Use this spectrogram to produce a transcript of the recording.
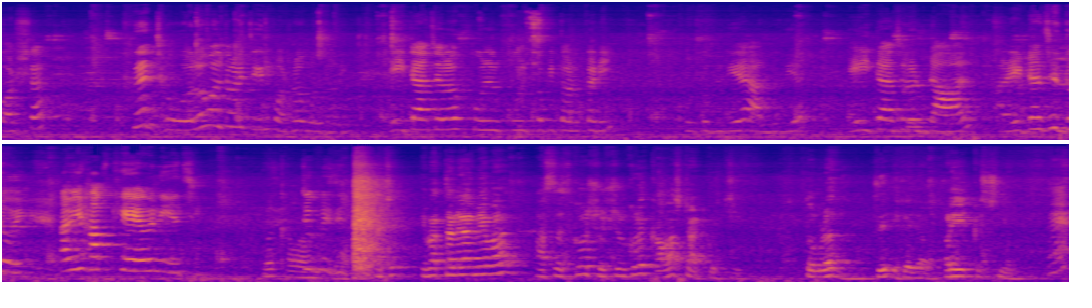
কষা। মানে ঝোলও বলতে পারি চিকেন কষাও বলতে পারি। এইটা আছে হলো ফুল ফুলকপি তরকারি ফুলকপি দিয়ে আলু দিয়ে। এইটা আছে হলো ডাল আর এইটা আছে দই। আমি হাফ খেয়েও নিয়েছি। বেশি আচ্ছা এবার তাহলে আমি আবার আস্তে আস্তে করে সুর করে খাওয়া স্টার্ট করছি। তোমরা দেখে যাও। হরে কৃষ্ণ। হ্যাঁ?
